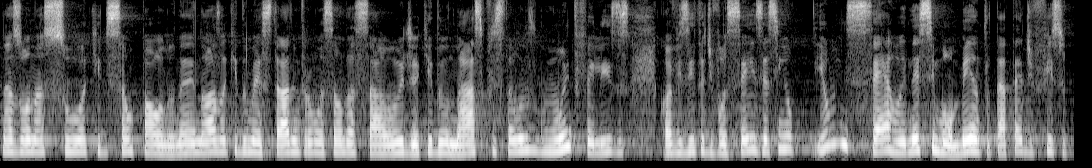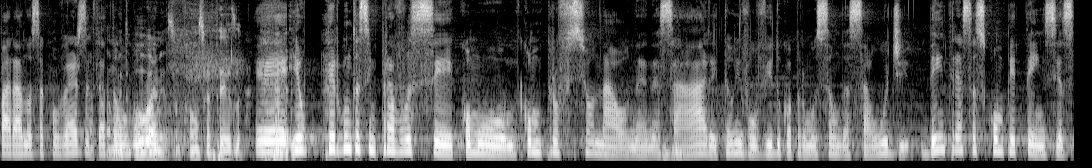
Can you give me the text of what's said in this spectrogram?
na Zona Sul aqui de São Paulo. Né? Nós aqui do mestrado em promoção da saúde, aqui do NASP, estamos muito felizes com a visita de vocês. E assim, eu, eu encerro nesse momento, está até difícil parar a nossa conversa, que está tá tão boa. boa mesmo, com certeza. É, eu pergunto assim para você, como, como profissional, né, nessa área e tão envolvido com a promoção da saúde, dentre essas competências,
